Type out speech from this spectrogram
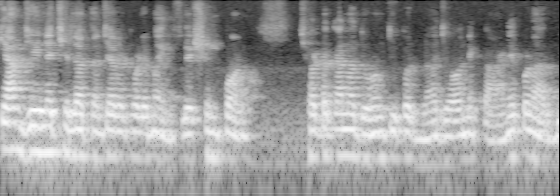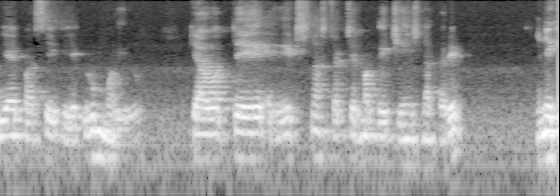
ક્યાંક જઈને છેલ્લા ત્રણ ચાર અઠવાડિયામાં ઇન્ફ્લેશન પણ છ ટકાના ધોરણથી ઉપર ન જવાને કારણે પણ આરબીઆઈ પાસે એક લેગરૂમ મળ્યો કે આ વખતે રેટ્સના સ્ટ્રક્ચરમાં કંઈ ચેન્જ ના કરે અને એક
